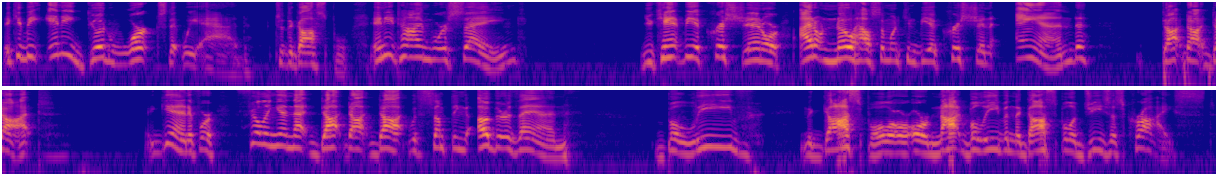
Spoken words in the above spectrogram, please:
It can be any good works that we add to the gospel. Anytime we're saying, you can't be a Christian, or I don't know how someone can be a Christian and dot, dot, dot. Again, if we're filling in that dot, dot, dot with something other than believe in the gospel or, or not believe in the gospel of Jesus Christ,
